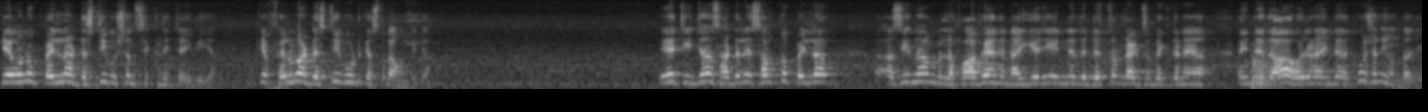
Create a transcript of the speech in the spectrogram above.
ਕਿ ਉਹਨੂੰ ਪਹਿਲਾਂ ਡਿਸਟ੍ਰੀਬਿਊਸ਼ਨ ਸਿੱਖਣੀ ਚਾਹੀਦੀ ਆ ਕਿ ਫਿਲਮਾਂ ਡਿਸਟ੍ਰੀਬਿਊਟ ਕਿਸ ਤਰ੍ਹਾਂ ਹੁੰਦੀਆਂ। ਇਹ ਚੀਜ਼ਾਂ ਸਾਡੇ ਲਈ ਸਭ ਤੋਂ ਪਹਿਲਾਂ ਅਸੀਂ ਨਾ ਲਿਫਾਫਿਆਂ 'ਚ ਨਾਈਏ ਜੀ, ਇੰਨੇ ਦੇ ਡਿਜੀਟਲ ਲਾਈਟਸ ਵਿਕ ਜਣੇ ਆ, ਇੰਨੇ ਦਾ ਆਹ ਹੋ ਜਾਣਾ, ਇੰਨੇ ਦਾ ਕੁਝ ਨਹੀਂ ਹੁੰਦਾ ਜੀ।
